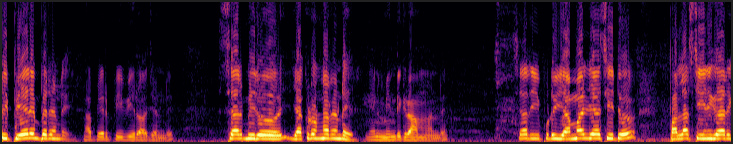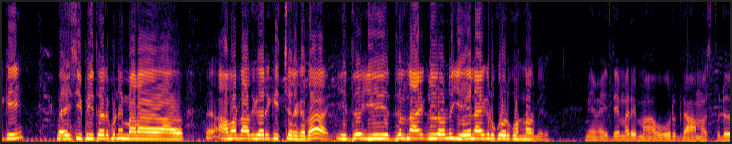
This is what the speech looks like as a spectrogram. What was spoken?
మీ పేరేం పేరండి? నా పేరు పివి రాజు అండి. సార్ మీరు ఎక్కడ ఉన్నారండి నేను మింది గ్రామం అండి. సార్ ఇప్పుడు ఎమ్మెల్యే సీటు పల్లా శ్రీని గారికి వైసీపీ తరపున మన అమర్నాథ్ గారికి ఇచ్చారు కదా. ఇద్దరు ఈ ఇద్దరు నాయకుల్లోనూ ఏ నాయకుడు కోరుకుంటున్నారు మీరు? మేమైతే మరి మా ఊరు గ్రామస్తుడు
